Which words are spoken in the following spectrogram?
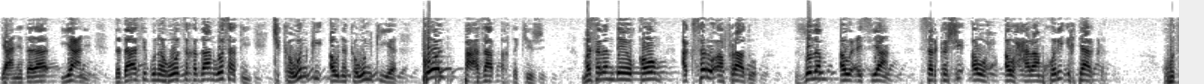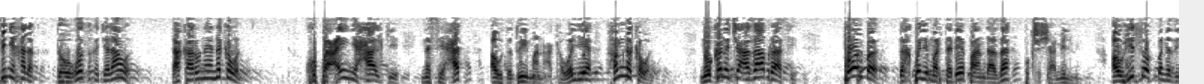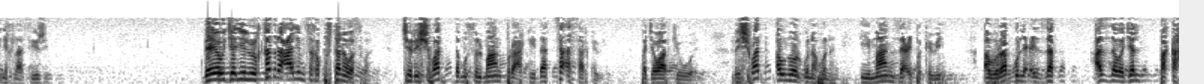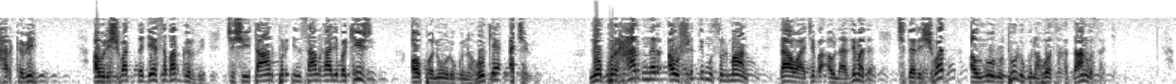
یعنی دا یعنی د داسې ګناهو څخه ځان وساتي چې کوونکی او نه کوونکی یې ټول په عذاب اخته کیږي مثلا د یو قوم اکثرو افرادو ظلم او عصیان سرکشي او او حرامخوري اختیار کړه خو ځینې خلک د هغو څخه جلا وه دا کارونه یې نه کول خو په عین حال کې نصیحت او د دوی منع کول یې هم نه کول نو کله چې عذاب راسي ټول به د خپل مرتبه په اندازه پکې شامل وي او هیڅوک به نه ځینې خلاصیږي د یو جلیل القدر عالم څخه پوښتنه وسوه چې رشوت د مسلمان پر عقیده څه اثر کوي په جواب کې وویل رشوت او نور ګناهونه ایمان ضعیف کوي او رب العزت عز وجل په قهر کوي او رشوت د دې سبب ګرځي چې شیطان پر انسان غالب کیږي او په نورو ګناهو کې اچوي نو پر هر نر او ښځې مسلمان دا واجبه او لازمه ده چې د رشوت او نورو ټولو ګناهو څخه ځان وساتي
